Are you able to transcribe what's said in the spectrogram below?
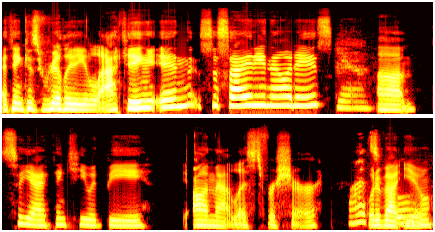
I think is really lacking in society nowadays. Yeah. Um, so yeah, I think he would be on that list for sure. That's what about cool. you?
